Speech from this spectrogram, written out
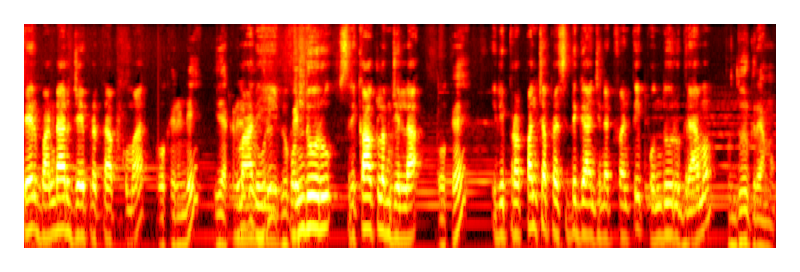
పేరు బండారు జయప్రతాప్ కుమార్. ఓకేనండి ఇది ఎక్కడ మాది పొందూరు శ్రీకాకుళం జిల్లా. ఓకే. ఇది ప్రపంచ ప్రసిద్ధిగాంచినటువంటి పొందూరు గ్రామం. పొందూరు గ్రామం.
